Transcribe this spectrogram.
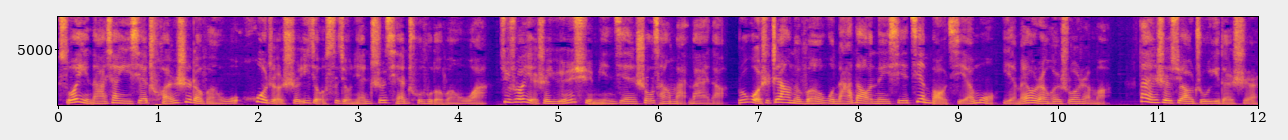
所以呢，像一些传世的文物，或者是一九四九年之前出土的文物啊，据说也是允许民间收藏买卖的。如果是这样的文物拿到那些鉴宝节目，也没有人会说什么。但是需要注意的是，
